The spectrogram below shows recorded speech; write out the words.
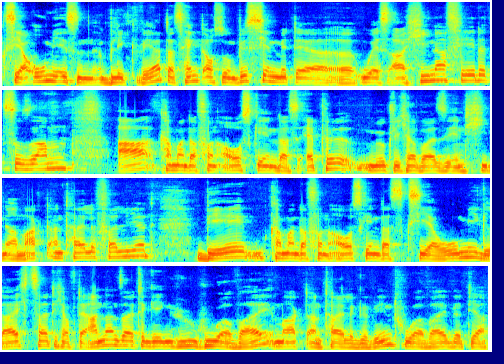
Xiaomi ist ein Blick wert. Das hängt auch so ein bisschen mit der äh, USA-China-Fehde zusammen. A, kann man davon ausgehen, dass Apple möglicherweise in China Marktanteile verliert. B, kann man davon ausgehen, dass Xiaomi gleichzeitig auf der anderen Seite gegen Huawei Marktanteile gewinnt. Huawei wird ja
